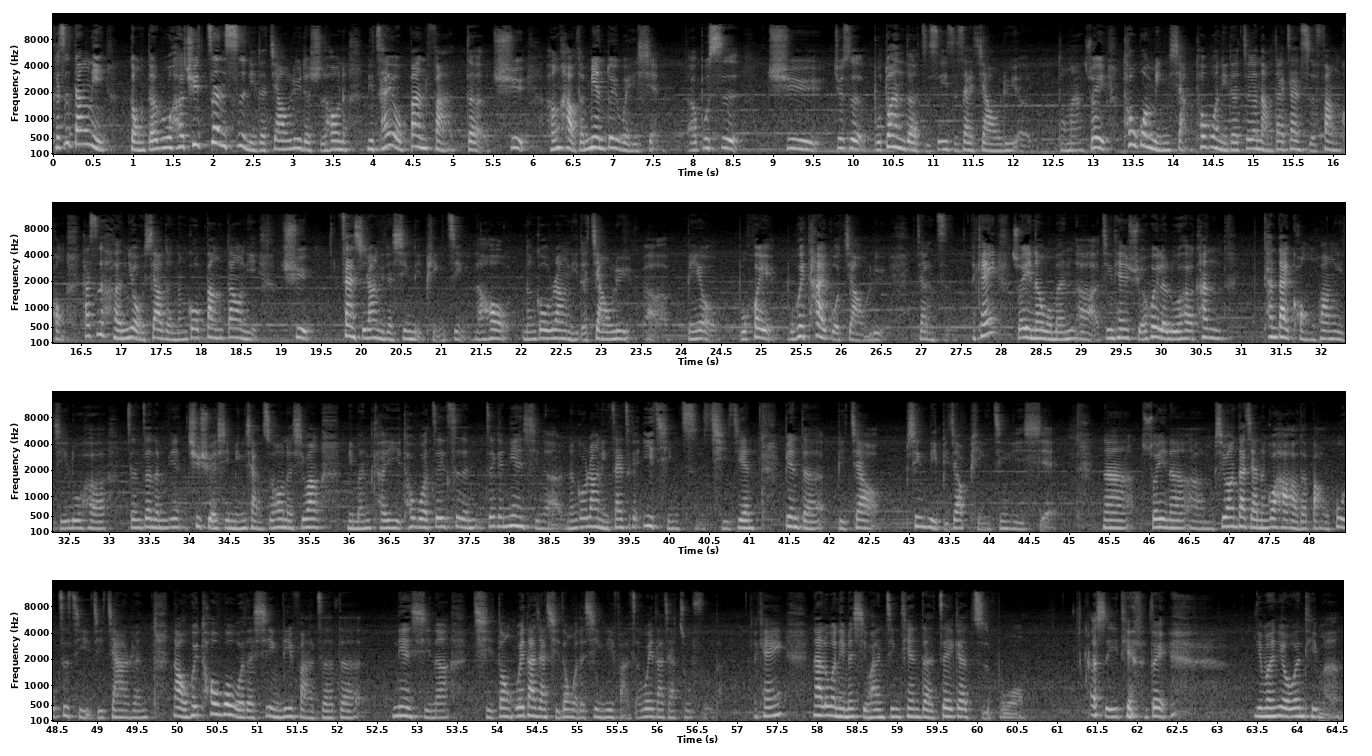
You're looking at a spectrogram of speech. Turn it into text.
可是，当你懂得如何去正视你的焦虑的时候呢，你才有办法的去很好的面对危险，而不是去就是不断的只是一直在焦虑而已，懂吗？所以，透过冥想，透过你的这个脑袋暂时放空，它是很有效的，能够帮到你去暂时让你的心理平静，然后能够让你的焦虑呃没有。不会不会太过焦虑，这样子，OK。所以呢，我们呃今天学会了如何看看待恐慌，以及如何真正的面去学习冥想之后呢，希望你们可以透过这一次的这个练习呢，能够让你在这个疫情期期间变得比较心里比较平静一些。那所以呢，嗯，希望大家能够好好的保护自己以及家人。那我会透过我的吸引力法则的。练习呢，启动为大家启动我的吸引力法则，为大家祝福的。OK，那如果你们喜欢今天的这个直播，二十一天，对，你们有问题吗？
